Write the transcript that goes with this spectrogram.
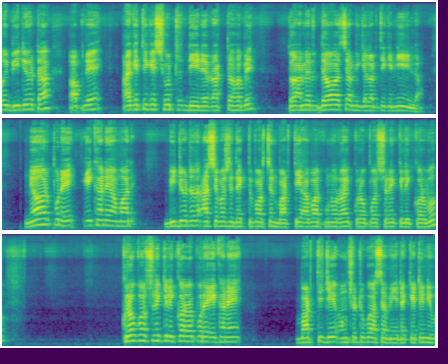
ওই ভিডিওটা আপনি আগে থেকে শ্যুট দিয়ে রাখতে হবে। তো আমার দেওয়া আছে, আমি গ্যালারি থেকে নিয়ে নিলাম। নেওয়ার পরে এখানে আমার ভিডিওটার আশেপাশে দেখতে পাচ্ছেন, বাড়তি আবার পুনরায় ক্রপ অপশনে ক্লিক করব। ক্রপ অপশনে ক্লিক করার পরে এখানে বাড়তি যে অংশটুকু আছে, আমি এটা কেটে নিব।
